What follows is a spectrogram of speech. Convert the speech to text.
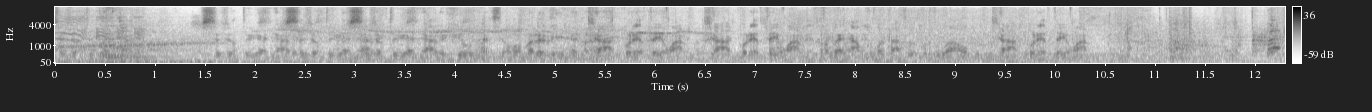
Se a gente ganhar, se a gente ganhar, se a gente ganhar aquilo vai ser uma maravilha. Já há 41 anos, já há 41 anos que não ganhámos uma taça de Portugal, já há 41 anos. Mais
